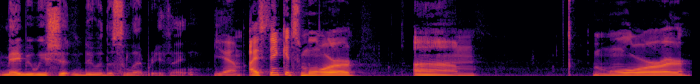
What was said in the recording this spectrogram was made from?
maybe we shouldn't do the celebrity thing. Yeah, I think it's more, um, more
